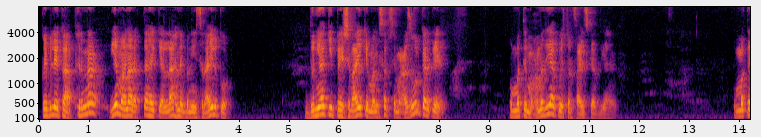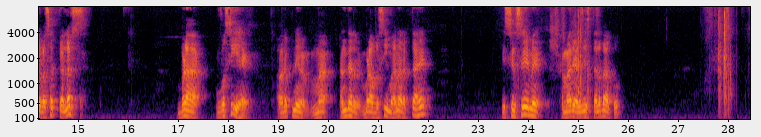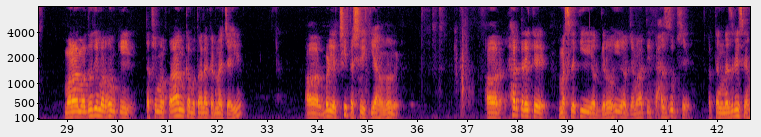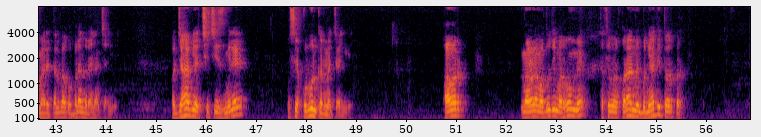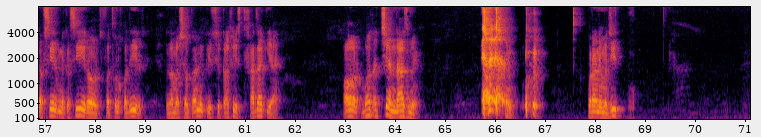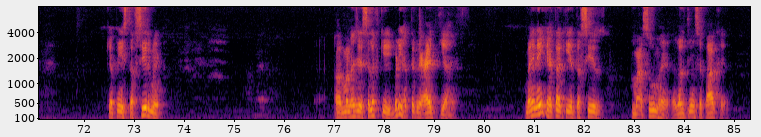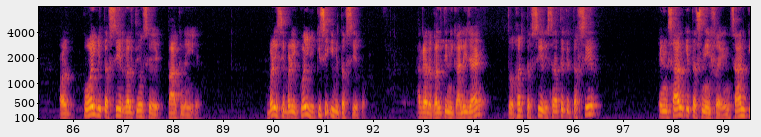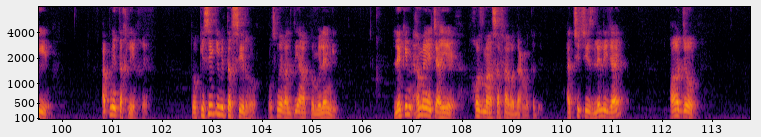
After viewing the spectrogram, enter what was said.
قبلے کا پھرنا یہ معنی رکھتا ہے کہ اللہ نے بنی اسرائیل کو دنیا کی پیشوائی کے منصب سے معذول کر کے امت محمدیہ کو اس پر فائز کر دیا ہے۔ امت وسط کا لفظ بڑا وسیع ہے اور اپنے اندر بڑا وسیع معنی رکھتا ہے۔ اس سلسلے میں ہمارے عزیز طلبہ کو مولانا مودودی مرحوم کی تفہیم القرآن کا مطالعہ کرنا چاہیے اور بڑی اچھی تشریح کیا انہوں نے۔ اور ہر طرح کے مسلکی اور گروہی اور جماعتی تہذب سے اور تنگ نظری سے ہمارے طلبہ کو بلند رہنا چاہیے۔ اور جہاں بھی اچھی چیز ملے اسے قبول کرنا چاہیے۔ اور مولانا مودودی مرحوم نے تفہیم القرآن میں بنیادی طور پر تفسیر ابن کثیر اور فتح القدیر علامہ شوکانی کی اس سے کافی استفادہ کیا ہے۔ اور بہت اچھے انداز میں قرآن مجید کہ اپنی اس تفسیر میں اور منہج سلف کی بڑی حد تک رعایت کیا ہے۔ میں نہیں کہتا کہ یہ تفسیر معصوم ہے، غلطیوں سے پاک ہے، اور کوئی بھی تفسیر غلطیوں سے پاک نہیں ہے۔ بڑی سے بڑی کوئی بھی کسی کی بھی تفسیر ہو۔ اگر غلطی نکالی جائے تو ہر تفسیر، اس طرح کی تفسیر انسان کی تصنیف ہے، انسان کی اپنی تخلیق ہے۔ تو کسی کی بھی تفسیر ہو، اس میں غلطیاں آپ کو ملیں گی۔ لیکن ہمیں یہ چاہیے خود ما صفحہ و دعم دے اچھی چیز لے لی جائے اور جو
